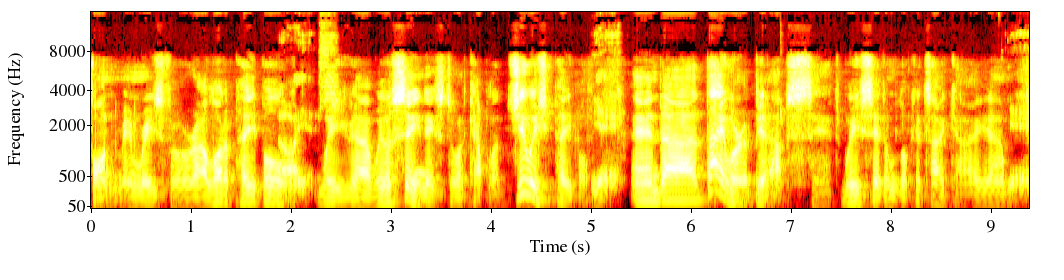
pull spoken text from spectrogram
fond memories for a lot of people. Oh, yes. We uh, we were sitting next to a couple of Jewish people. yeah. And uh, they were a bit upset. We said to them, "Look, it's okay. Um, Yeah.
